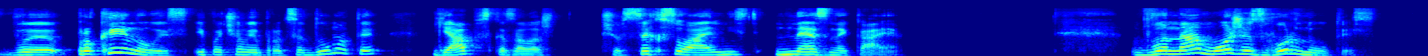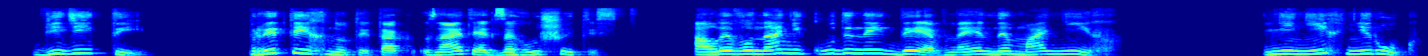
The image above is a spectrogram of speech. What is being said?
в, прокинулись і почали про це думати, я б сказала, що сексуальність не зникає. Вона може згорнутись, відійти, притихнути, так, знаєте, як заглушитись, але вона нікуди не йде, в неї нема ніг, ні ніг, ні рук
